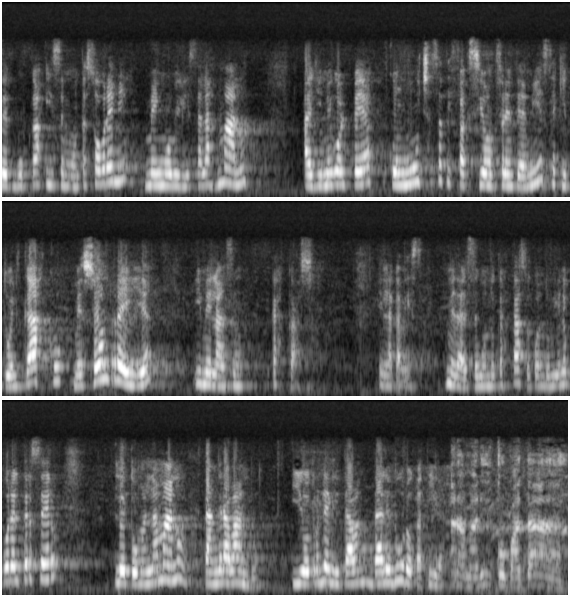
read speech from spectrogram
Se busca y se monta sobre mí, me inmoviliza las manos, allí me golpea con mucha satisfacción frente a mí, se quitó el casco, me sonreía y me lanza un cascazo en la cabeza. Me da el segundo cascazo. Cuando viene por el tercero, le toman la mano, están grabando y otros le gritaban, dale duro, Catira. Para marico, patada.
